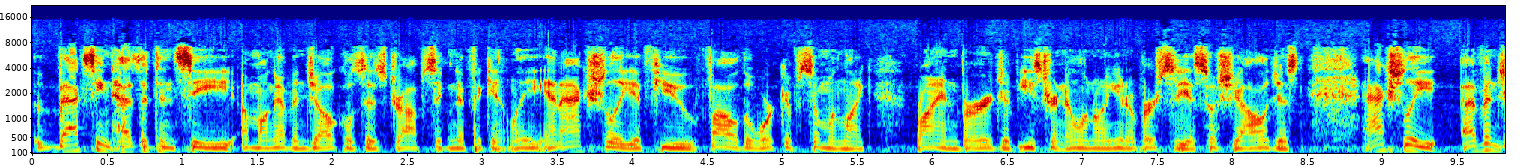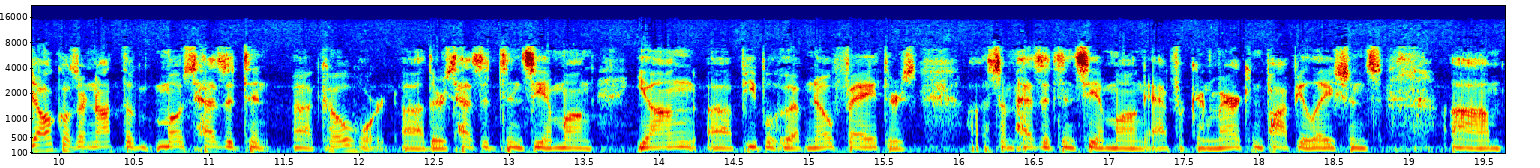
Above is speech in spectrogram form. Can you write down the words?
vaccine hesitancy among evangelicals has dropped significantly. And actually, if you follow the work of someone like Ryan Burge of Eastern Illinois University, a sociologist, actually, evangelicals are not the most hesitant uh, cohort. Uh, there's hesitancy among young uh, people who have no faith, there's uh, some hesitancy among African American populations. Um,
